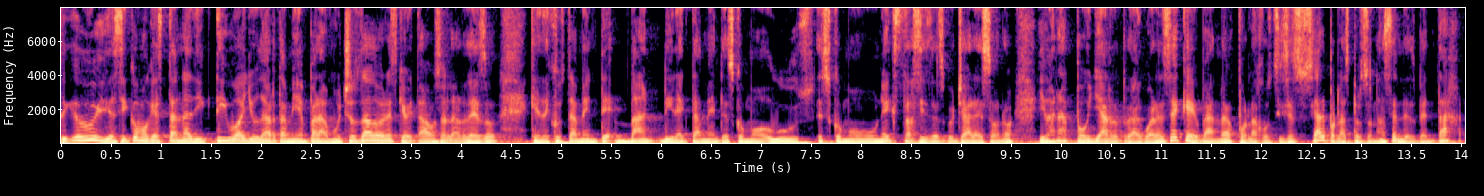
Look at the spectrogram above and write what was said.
uy, así como que es tan adictivo ayudar también para muchos dadores, que ahorita vamos a hablar de eso, que justamente van directamente, es como, uh, es como un éxtasis de escuchar eso, ¿no? Y van a apoyarlo, pero acuérdense que van por la justicia social, por las personas en desventaja.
